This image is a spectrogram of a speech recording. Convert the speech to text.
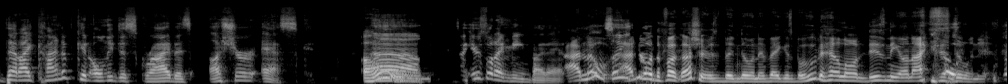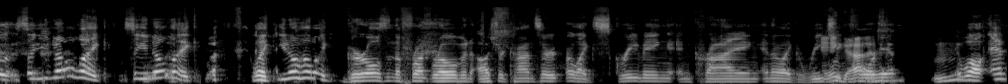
that I kind of can only describe as Usher esque. Oh, Um, here's what I mean by that. I know, So you- I know what the fuck Usher has been doing in Vegas, but who the hell on Disney on Ice is doing it? So, so you know, like, so you know, like, like you know how like girls in the front row of an Usher concert are like screaming and crying, and they're like reaching for guys. him. Mhm. Well, and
